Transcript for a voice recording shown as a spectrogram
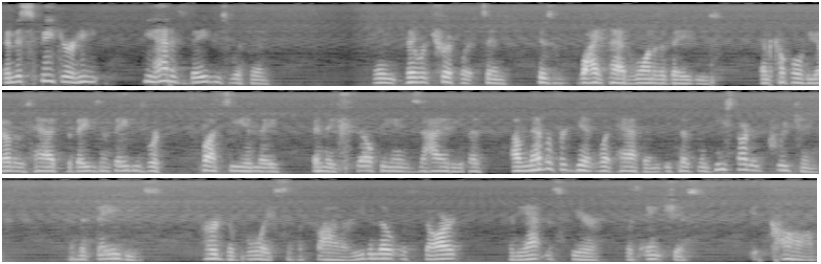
And this speaker, he, he had his babies with him. And they were triplets. And his wife had one of the babies. And a couple of the others had the babies. And the babies were fussy and they, and they felt the anxiety. But I'll never forget what happened because when he started preaching and the babies heard the voice of the Father, even though it was dark and the atmosphere was anxious, it calmed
